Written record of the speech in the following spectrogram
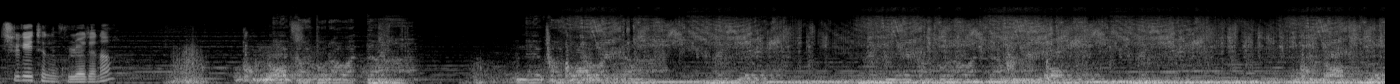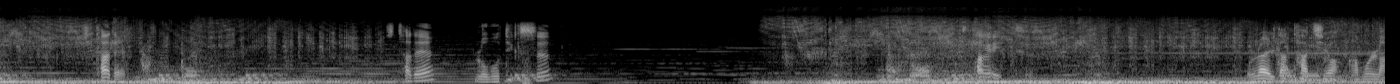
7게이트는 굴려야 되나? 내가 돌아왔다. 내가 돌아왔다. 스타델 스타델 로보틱스 스타게이트. 몰라 일단 다 지어 아 몰라.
